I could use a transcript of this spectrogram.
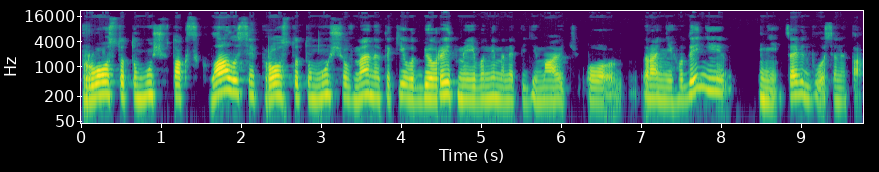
просто тому, що так склалося, просто тому, що в мене такі от біоритми і вони мене підіймають о ранній годині? Ні, це відбулося не так.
